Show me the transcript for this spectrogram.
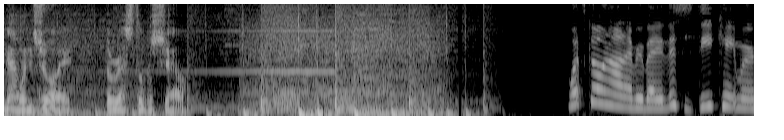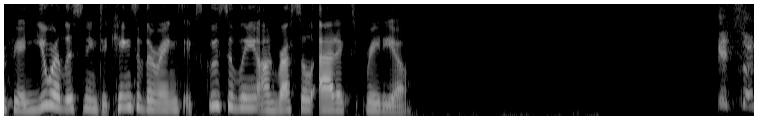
Now enjoy the rest of the show. What's going on, everybody? This is the Kate Murphy, and you are listening to Kings of the Rings exclusively on Wrestle Addict Radio. It's a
